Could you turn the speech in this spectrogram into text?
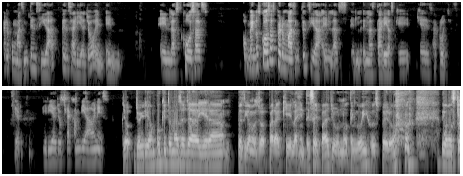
pero con más intensidad, pensaría yo, en, en, en las cosas, con menos cosas, pero más intensidad en las, en, las tareas que, que desarrollas, ¿cierto? Diría yo que ha cambiado en eso. Yo, yo, iría un poquito más allá y era, pues digamos, yo, para que la gente sepa, yo no tengo hijos, pero digamos que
